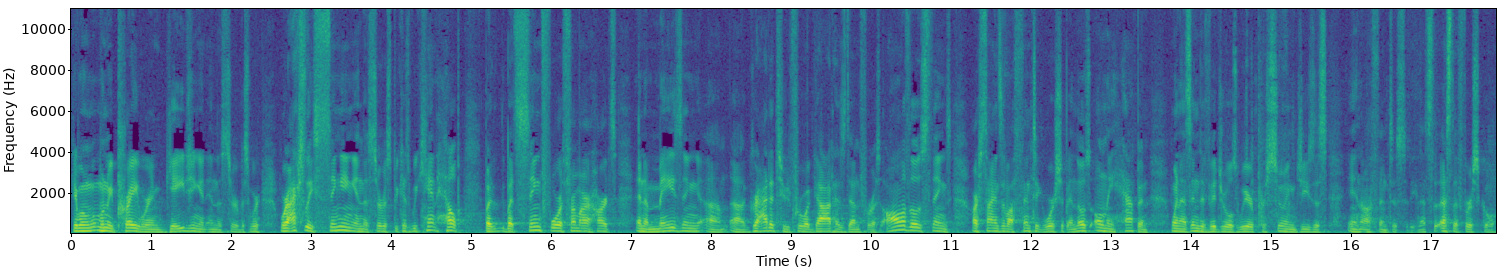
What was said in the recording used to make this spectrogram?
Okay, when, when we pray, we're engaging it in the service. We're, we're actually singing in the service because we can't help but, but sing forth from our hearts an amazing um, uh, gratitude for what God has done for us. All of those things are signs of authentic worship, and those only happen when, as individuals, we are pursuing Jesus in authenticity. That's the, that's the first goal.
